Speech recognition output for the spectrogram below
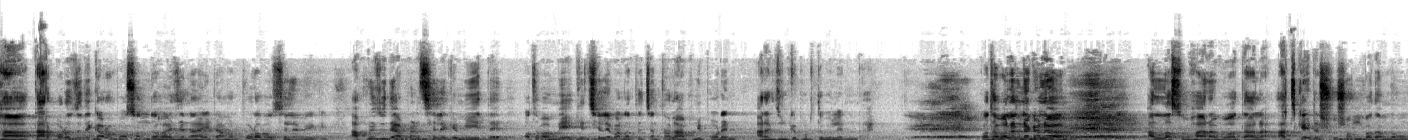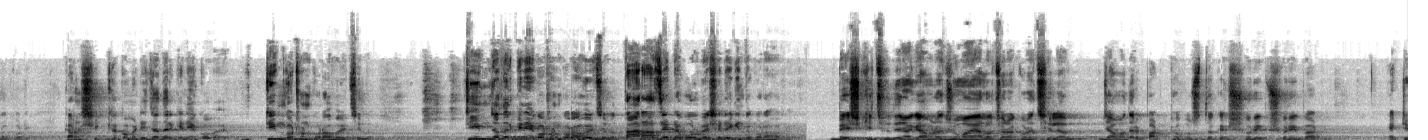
হ্যাঁ তারপরেও যদি কারও পছন্দ হয় যে না, এটা আমার পড়াবো ছেলে মেয়েকে। আপনি যদি আপনার ছেলেকে মেয়েতে অথবা মেয়েকে ছেলে বানাতে চান, তাহলে আপনি পড়েন, আরেকজনকে পড়তে বলেন না। কথা বলেন না কেন? আল্লাহ সুহান তালা আজকে এটা সুসংবাদ আমরা মনে করি। কারণ শিক্ষা কমিটি যাদেরকে নিয়ে টিম গঠন করা হয়েছিল, টিম যাদেরকে নিয়ে গঠন করা হয়েছিল, তারা যেটা বলবে সেটা কিন্তু করা হবে। বেশ কিছুদিন আগে আমরা জুমায় আলোচনা করেছিলাম যে আমাদের পাঠ্যপুস্তকে শরীফ শরীফাট একটি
